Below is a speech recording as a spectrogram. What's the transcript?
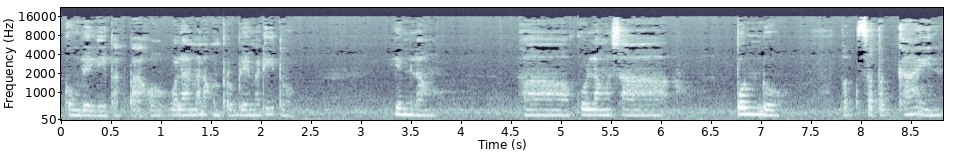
kung lilipat pa ako. Wala naman akong problema dito. Yun lang. Uh, kulang sa pondo pag sa pagkain.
